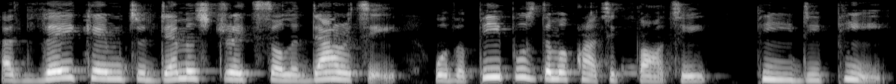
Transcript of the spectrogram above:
as they came to demonstrate solidarity with the People's Democratic Party (PDP).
